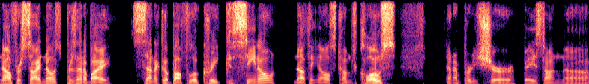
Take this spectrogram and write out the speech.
now for side notes presented by Seneca Buffalo Creek Casino. Nothing else comes close. And I'm pretty sure, based on uh,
